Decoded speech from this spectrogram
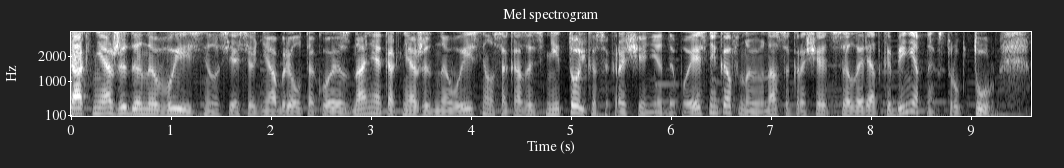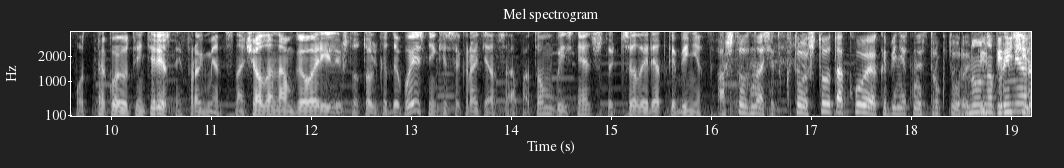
Как неожиданно выяснилось, я сегодня обрел такое знание, как неожиданно выяснилось, оказывается, не только сокращение ДПСников, но и у нас сокращается целый ряд кабинетных структур. Вот такой вот интересный фрагмент. Сначала нам говорили, что только ДПСники сократятся, а потом выясняется, что целый ряд кабинетов. А что значит? Кто, что такое кабинетные структуры? Ну, например,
